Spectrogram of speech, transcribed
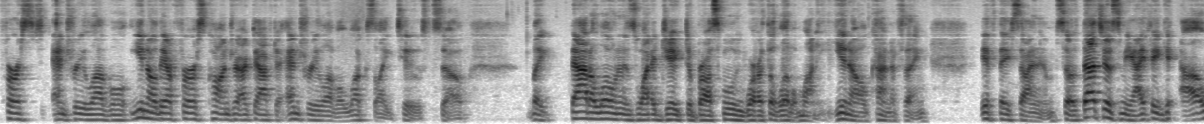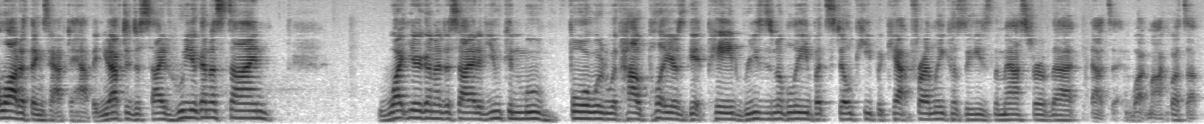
first entry level, you know, their first contract after entry level looks like too. So like that alone is why Jake DeBrusk will be worth a little money, you know, kind of thing if they sign him. So that's just me. I think a lot of things have to happen. You have to decide who you're going to sign, what you're going to decide if you can move forward with how players get paid reasonably, but still keep it cap friendly because he's the master of that. That's it. What, Mark? What's up?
